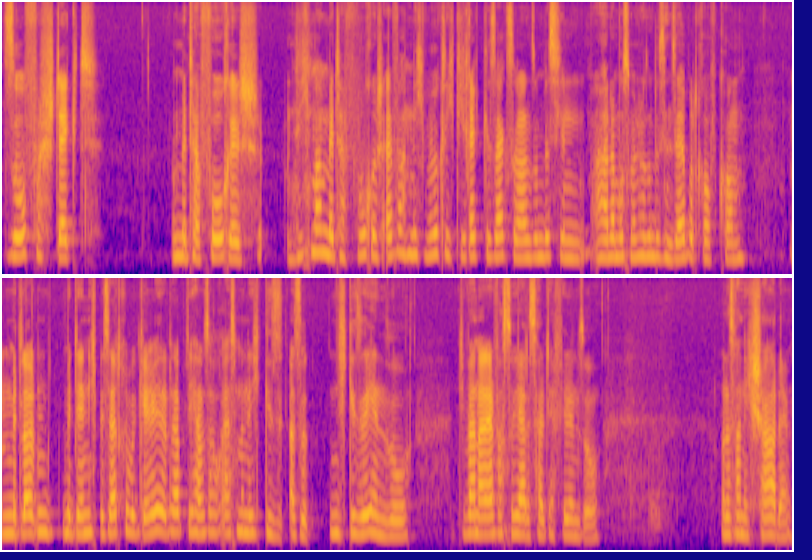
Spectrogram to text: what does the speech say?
so versteckt, metaphorisch, nicht mal metaphorisch, einfach nicht wirklich direkt gesagt, sondern so ein bisschen, ah, da muss man schon so ein bisschen selber drauf kommen. Und mit Leuten, mit denen ich bisher drüber geredet habe, die haben es auch erstmal nicht, also nicht gesehen. So. Die waren dann einfach so, ja, das ist halt der Film so. Und das fand ich schade.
